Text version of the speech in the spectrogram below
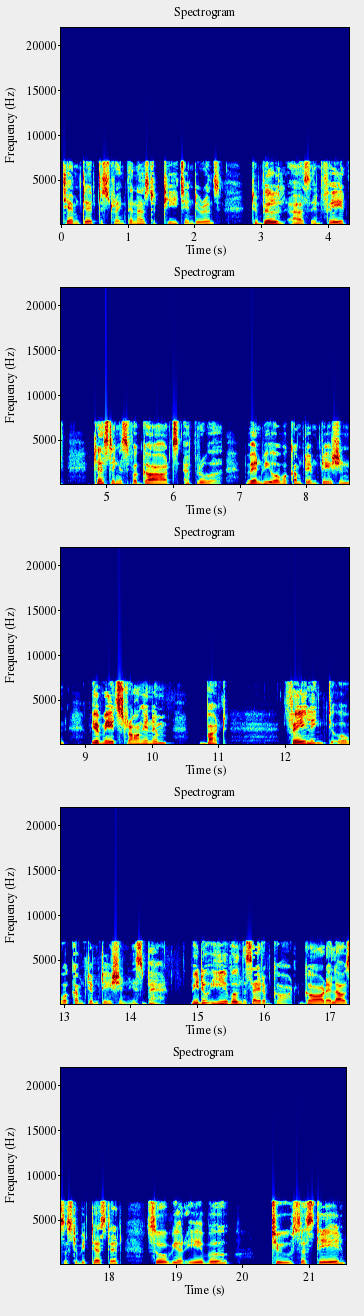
tempted, to strengthen us, to teach endurance, to build us in faith. Testing is for God's approval. When we overcome temptation, we are made strong in Him, but failing to overcome temptation is bad. We do evil in the sight of God. God allows us to be tested so we are able to sustain,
